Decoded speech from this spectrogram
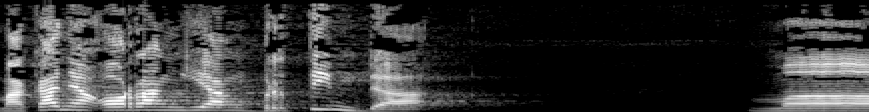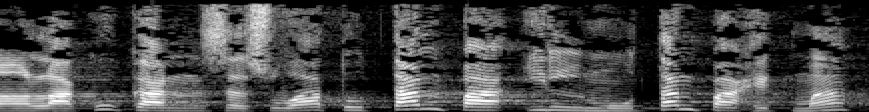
Makanya orang yang bertindak melakukan sesuatu tanpa ilmu, tanpa hikmah,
